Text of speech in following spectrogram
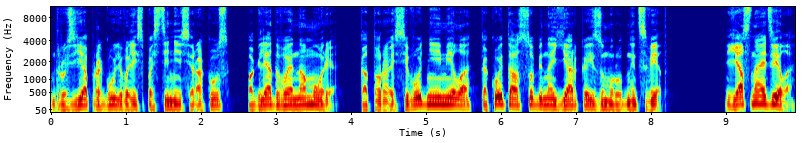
Друзья прогуливались по стене Сиракуз, поглядывая на море, которое сегодня имело какой-то особенно ярко-изумрудный цвет. «Ясное дело»,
